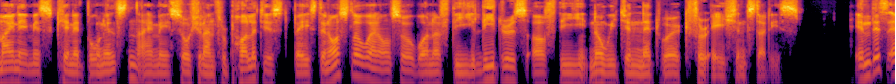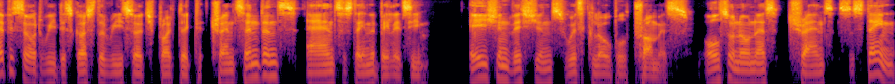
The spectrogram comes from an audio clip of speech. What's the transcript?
My name is Kenneth Bo Nielsen. I'm a social anthropologist based in Oslo and also one of the leaders of the Norwegian Network for Asian Studies. In this episode, we discuss the research project Transcendence and Sustainability Asian Visions with Global Promise, also known as TransSustain.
